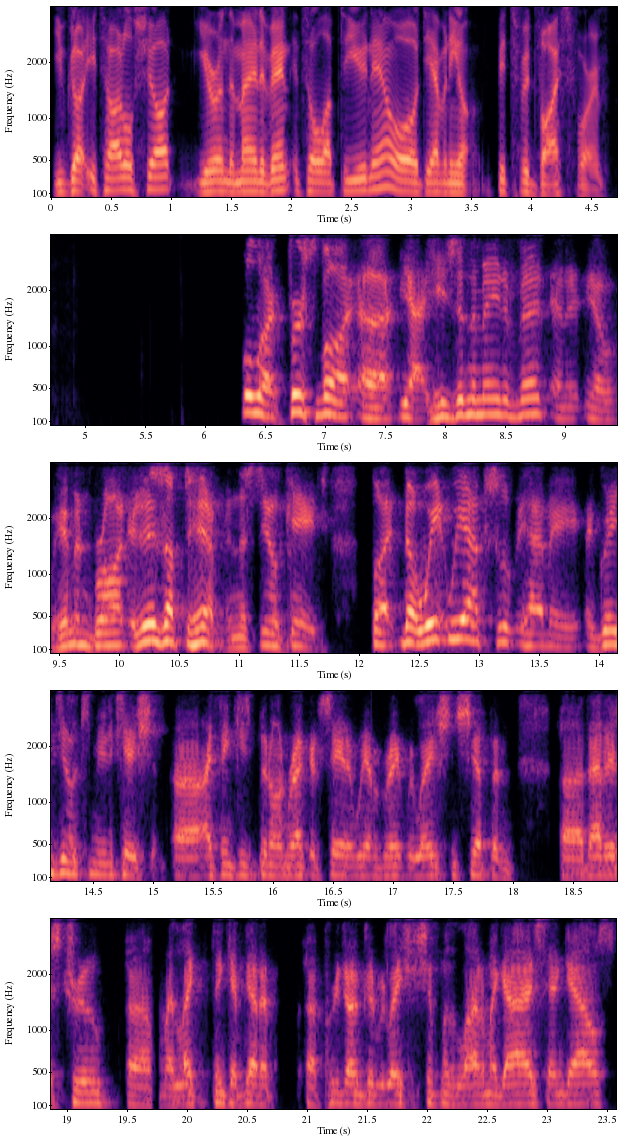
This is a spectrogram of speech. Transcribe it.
you've got your title shot, you're in the main event, it's all up to you now, or do you have any uh, bits of advice for him? Well, look, first of all, uh, yeah, he's in the main event, and it, you know him and Bron. It is up to him in the steel cage. But no, we we absolutely have a, a great deal of communication. Uh, I think he's been on record saying that we have a great relationship, and uh, that is true. Um, I like to think I've got a, a, pretty darn good relationship with a lot of my guys and gals.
